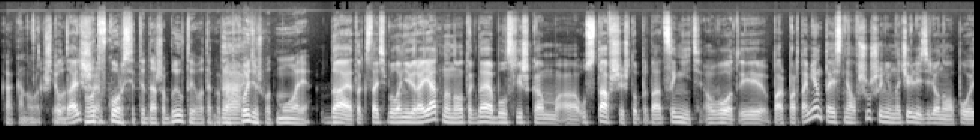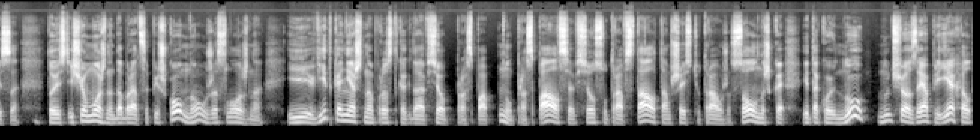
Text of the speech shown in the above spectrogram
Как оно вообще? Что Вот- дальше? Вот в Корсе ты даже был, ты вот такой Да. подходишь, вот море. Да, это, кстати, было невероятно, но тогда я был слишком а, уставший, чтобы это оценить. Вот, и па- апартаменты я снял в Шушине в начале зеленого пояса. То есть еще можно добраться пешком, но уже сложно. И вид, конечно, просто когда все проспа... ну, проспался, все с утра встал, там в 6 утра уже солнышко, и такой, ну, ну что, зря приехал,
